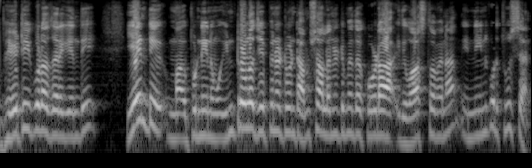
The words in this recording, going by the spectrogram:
భేటీ కూడా జరిగింది. ఏంటి ఇప్పుడు నేను ఇంట్రోలో చెప్పినటువంటి అంశాలన్నిటి మీద కూడా ఇది వాస్తవమేనా? నేను కూడా చూశాను.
